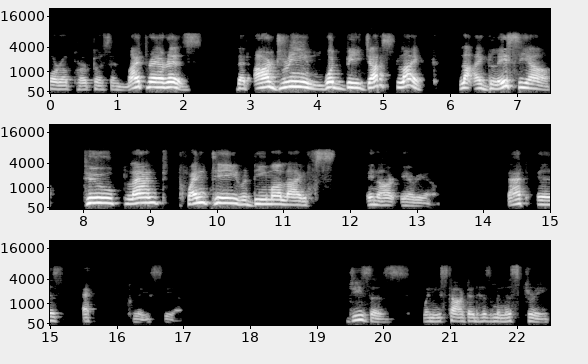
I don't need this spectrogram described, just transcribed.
for a purpose. And my prayer is that our dream would be just like La Iglesia to plant 20 Redeemer lives in our area. That is ecclesia. Jesus, when he started his ministry,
